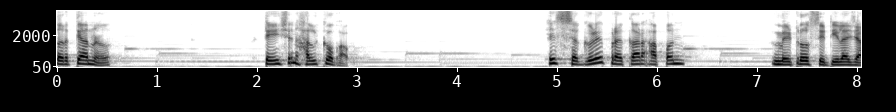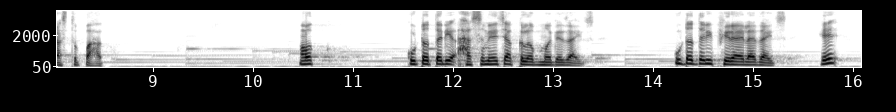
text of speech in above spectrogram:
तर त्यानं टेन्शन हलकं व्हावं. हे सगळे प्रकार आपण मेट्रो सिटीला जास्त पाहतो. मग कुठंतरी हसण्याच्या क्लबमध्ये जायचं कुठंतरी फिरायला जायचं हे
